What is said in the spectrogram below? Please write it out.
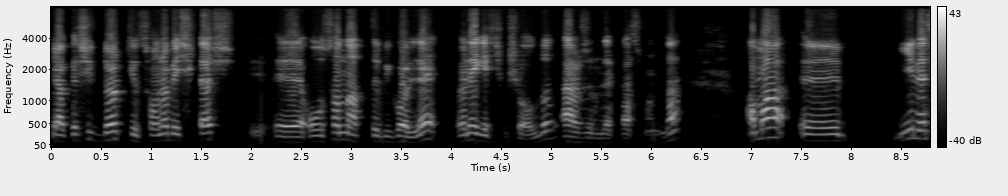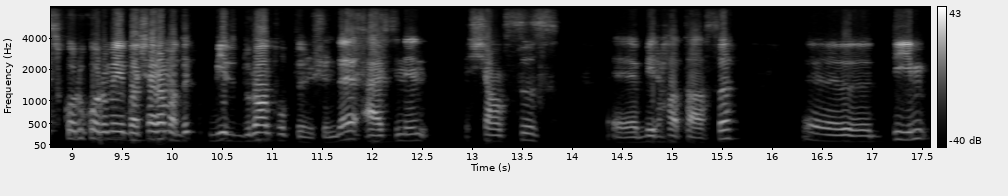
yaklaşık 4 yıl sonra Beşiktaş e, Oğuzhan'ın attığı bir golle öne geçmiş oldu Erzurum deplasmanında. Ama e, yine skoru korumayı başaramadık. Bir duran top dönüşünde Ersin'in şanssız e, bir hatası e, diyeyim.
